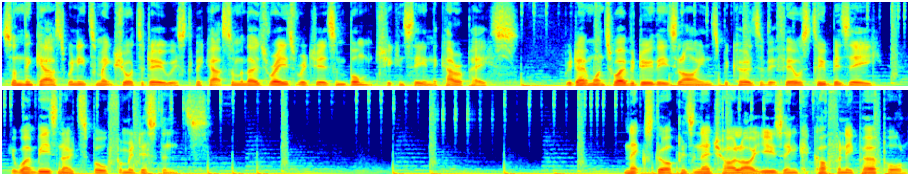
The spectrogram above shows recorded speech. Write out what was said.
Something else we need to make sure to do is to pick out some of those raised ridges and bumps you can see in the carapace. We don't want to overdo these lines because if it feels too busy, it won't be as noticeable from a distance. Next up is an edge highlight using Kakophoni Purple,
